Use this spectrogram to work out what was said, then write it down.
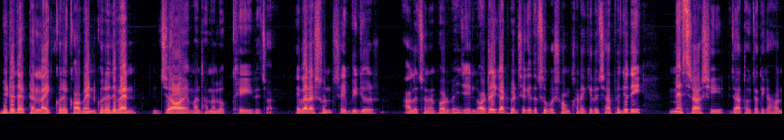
ভিডিওতে একটা লাইক করে কমেন্ট করে দেবেন। জয় মা ধনলক্ষ্মীর জয়। এবার আসুন সেই ভিডিওর আলোচনার পর্বে যে লটারি কাটবেন সেক্ষেত্রে শুভ সংখ্যাটা কি রয়েছে। আপনি যদি মেষ রাশির জাতক জাতিকা হন।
